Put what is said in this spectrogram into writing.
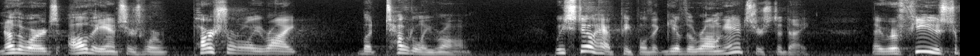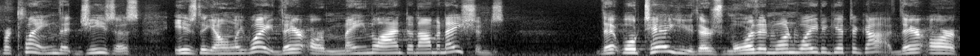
In other words, all the answers were partially right but totally wrong. We still have people that give the wrong answers today. They refuse to proclaim that Jesus is the only way. There are mainline denominations that will tell you there's more than one way to get to God. There are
